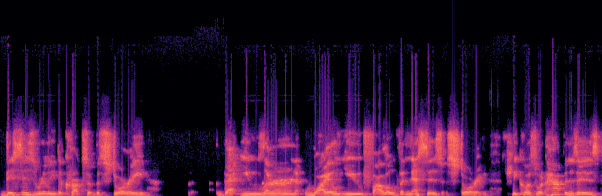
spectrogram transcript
This is really the crux of the story that you learn while you follow Vanessa's story. Because what happens is,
